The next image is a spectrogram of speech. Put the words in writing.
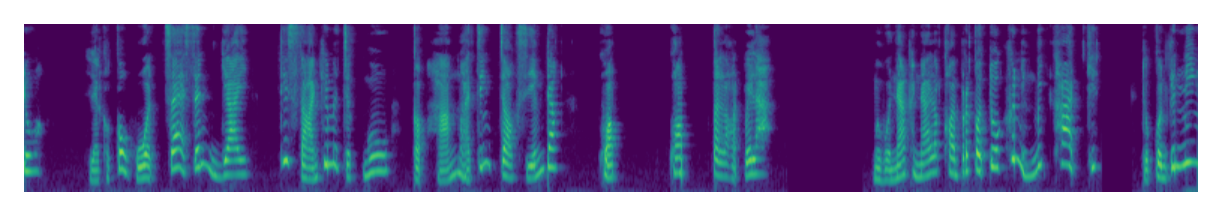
ดวง และเขาก็หวดแส้เส้นใยที่สารขึ้นมาจากงูกับหางหมาจิ้งจอกเสียงดัง ควับ ควับตลอดเวลา เมื่อหัวหน้าคณะละครปรากฏตัวขึ้นอย่างไม่คาดคิด ทุกคนก็นิ่ง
